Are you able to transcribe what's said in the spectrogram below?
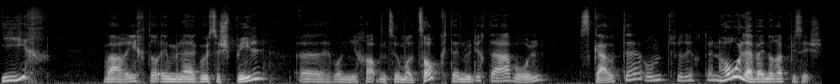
ich, wäre ich da in einem gewissen Spiel, äh, wo ich ab und zu mal zocke, dann würde ich den wohl scouten und vielleicht dann holen, wenn er etwas ist.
